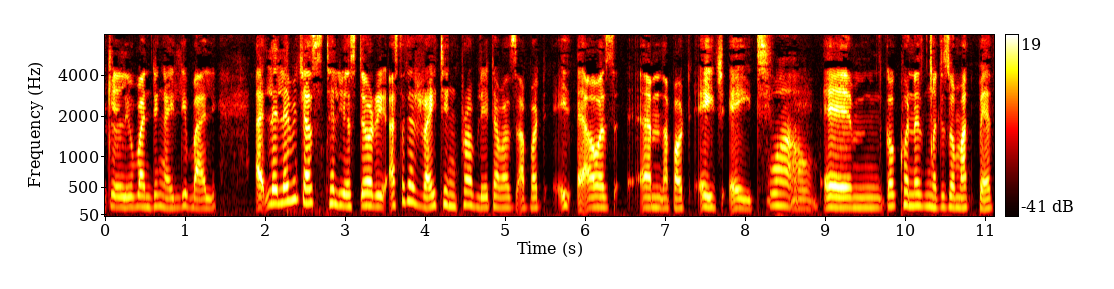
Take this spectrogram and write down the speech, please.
title yoba ndingayilibali. Uh, let, let me just tell you a story. I started writing probably at i was about eight, i was um about age 8 wow. Um kokhona izincwadi zo Macbeth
